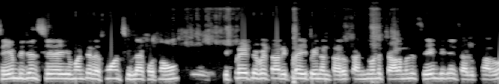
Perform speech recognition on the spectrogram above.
సేమ్ డిజైన్స్ ఇవ్వమంటే రెస్పాన్స్ ఇవ్వలేకపోతున్నాం ఇప్పుడే పెట్టారు ఇప్పుడే అయిపోయింది అంటారు. ఎందుకంటే చాలా మంది సేమ్ డిజైన్స్ అడుగుతున్నారు.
